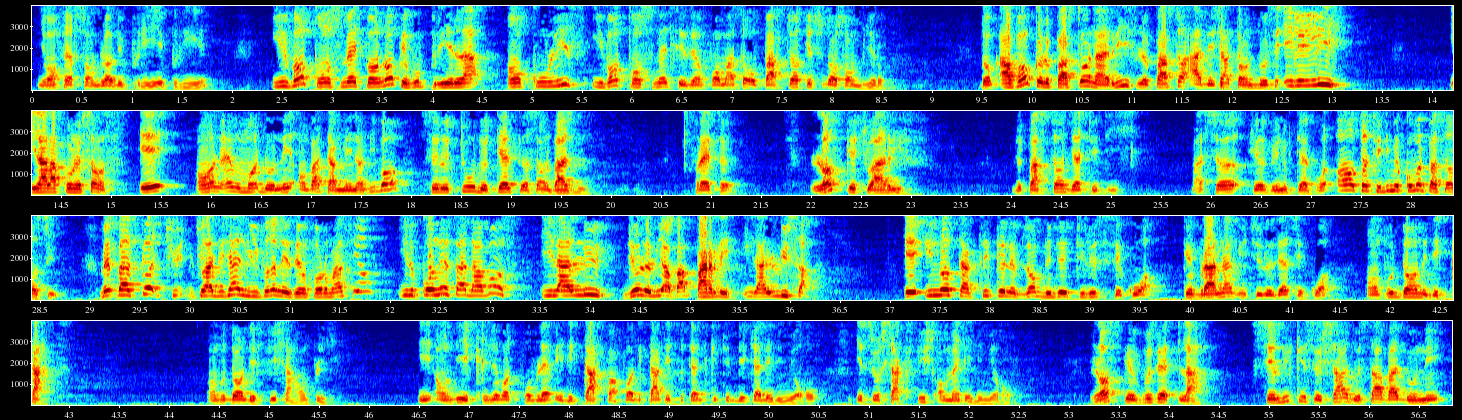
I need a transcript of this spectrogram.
Ils vont faire semblant de prier, prier. Ils vont transmettre, pendant que vous priez là, en coulisses, ils vont transmettre ces informations au pasteur qui est dans son bureau. Donc avant que le pasteur n'arrive, le pasteur a déjà ton dossier. Il lit. Il a la connaissance. Et à un moment donné, on va t'amener. On dit, bon, c'est le tour de telle personne, vas-y. Frère, soeur, lorsque tu arrives, le pasteur déjà te dit, ma soeur, tu es venu peut-être pour... Oh, toi tu dis, mais comment le pasteur a su? Mais parce que tu, tu as déjà livré les informations. Il connaît ça d'avance. Il a lu. Dieu ne lui a pas parlé. Il a lu ça. Et une autre tactique que les hommes de Dieu utilisent, c'est quoi? Que Branham utilisait, c'est quoi? On vous donne des cartes. On vous donne des fiches à remplir. Et on dit écrivez votre problème et des cartes. Parfois, des cartes peut-être qui détiennent des numéros. Et sur chaque fiche, on met des numéros. Lorsque vous êtes là, celui qui se charge de ça va donner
